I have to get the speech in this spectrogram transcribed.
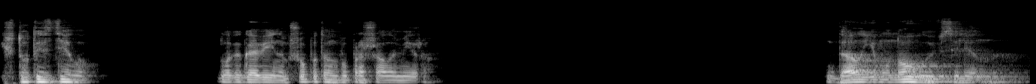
«И что ты сделал?» Благоговейным шепотом вопрошала Мира. Дал ему новую вселенную.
